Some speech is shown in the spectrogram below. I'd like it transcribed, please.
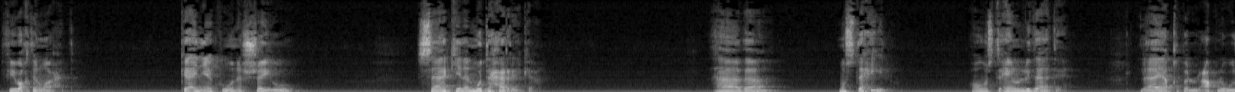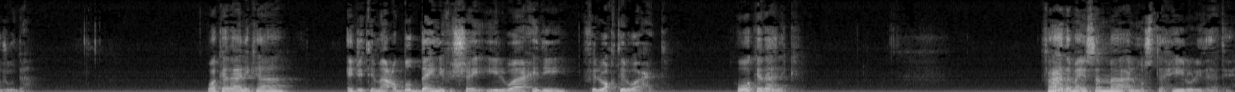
في وقت واحد. كأن يكون الشيء ساكنا متحركا. هذا مستحيل. هو مستحيل لذاته. لا يقبل العقل وجوده. وكذلك اجتماع الضدين في الشيء الواحد في الوقت الواحد. هو كذلك. فهذا ما يسمى المستحيل لذاته.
